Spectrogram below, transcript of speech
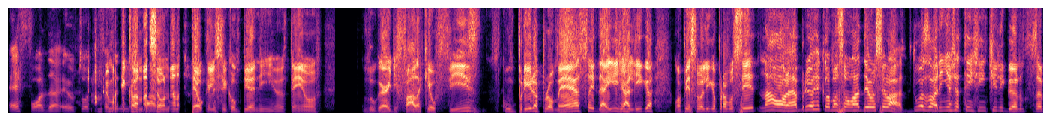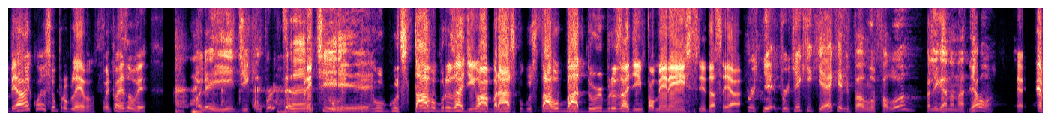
é foda. Eu tô aqui Foi uma reclamação na Anatel que eles ficam pianinho. Eu tenho lugar de fala que eu fiz, cumprir a promessa, e daí já liga, uma pessoa liga para você na hora, abriu a reclamação lá, deu, sei lá, duas horinhas já tem gente ligando para saber, ah, qual é o seu problema? Foi para resolver. Olha aí, dica importante. O Gustavo Brusadinho, um abraço pro Gustavo Badur Brusadinho, palmeirense da CA. Por, quê? Por que, que que é que ele falou? falou? Pra ligar na Anatel? É, é,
